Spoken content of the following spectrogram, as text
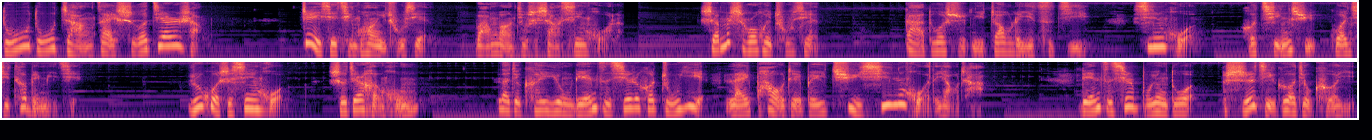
独独长在舌尖上。这些情况一出现，往往就是上心火了。什么时候会出现？大多是你着了一次急，心火和情绪关系特别密切。如果是心火，舌尖很红，那就可以用莲子心和竹叶来泡这杯去心火的药茶。莲子心不用多，十几个就可以；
